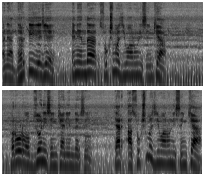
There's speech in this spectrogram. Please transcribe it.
અને આ ધરતી જે છે એની અંદર સૂક્ષ્મ જીવાણુની સંખ્યા કરોડો અબજોની સંખ્યાની અંદર છે. ત્યારે આ સૂક્ષ્મ જીવાણુની સંખ્યા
